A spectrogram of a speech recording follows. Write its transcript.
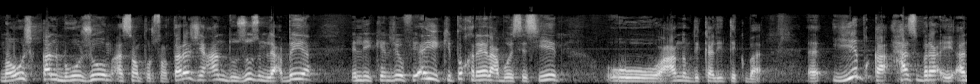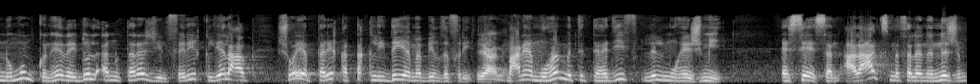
ماهوش قلب هجوم 100% ترجي عنده زوز ملاعبية اللي كان جاوا في équipe أخرى يلعبوا أساسيين وعندهم des qualités كبار آه، يبقى حسب رأيي أنه ممكن هذا يدل أنه ترجي الفريق اللي يلعب شوية بطريقة تقليدية ما بين ظفرين يعني. معناها مهمة التهديف للمهاجمين أساسا. على عكس مثلا النجم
